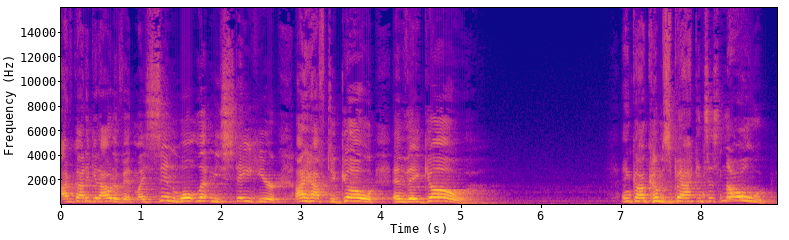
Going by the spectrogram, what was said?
I've got to get out of it. My sin won't let me stay here. I have to go. And they go. And God comes back and says, No,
